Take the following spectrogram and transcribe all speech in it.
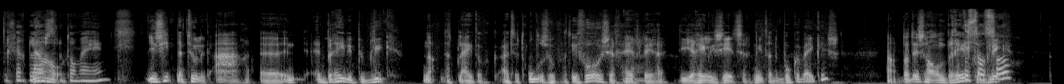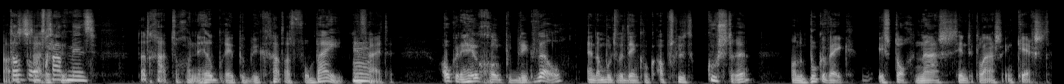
Je zegt Nou, luisterend om me heen. Je ziet natuurlijk A, eh, het brede publiek. Nou, dat blijkt ook uit het onderzoek wat hij voor zich heeft liggen. Die realiseert zich niet dat het Boekenweek is. Nou, dat is al een breed Is dat publiek. zo? Nou, Dat ook ontgaat mensen? Dat gaat toch een heel breed publiek, gaat dat voorbij in feite. Ook een heel groot publiek wel. En dan moeten we denk ik ook absoluut koesteren. Want de Boekenweek is toch naast Sinterklaas en Kerst...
